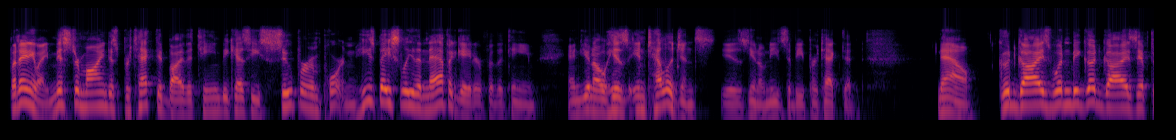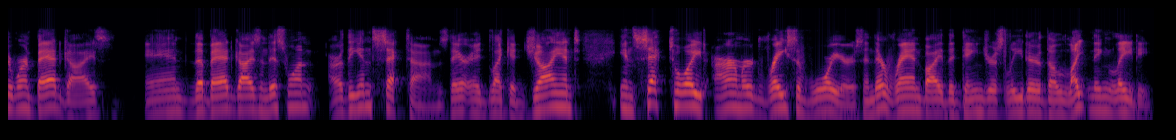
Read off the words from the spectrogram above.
but anyway, Mr. Mind is protected by the team because he's super important. He's basically the navigator for the team. And, you know, his intelligence is, you know, needs to be protected. Now, good guys wouldn't be good guys if there weren't bad guys. And the bad guys in this one are the Insectons. They're a, like a giant insectoid armored race of warriors, and they're ran by the dangerous leader, the Lightning Lady.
